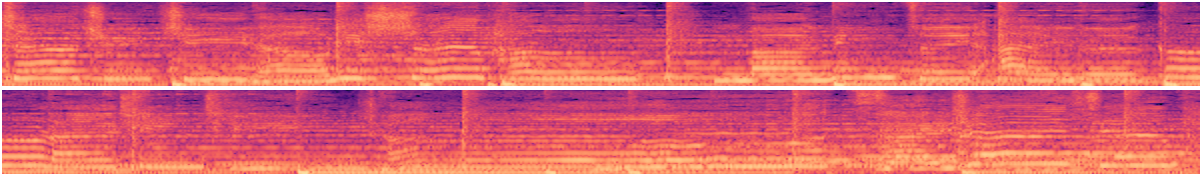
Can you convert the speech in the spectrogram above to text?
这句寄到你身旁，把你最爱的歌来轻轻唱。我在人间彷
